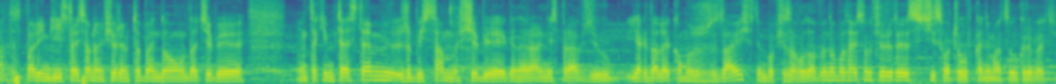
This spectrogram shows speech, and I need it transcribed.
A te sparingi z Tysonem Furym to będą dla Ciebie takim testem, żebyś sam siebie generalnie sprawdził, jak daleko możesz zajść w tym boksie zawodowym, no bo Tyson Fury to jest ścisła czołówka, nie ma co ukrywać.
